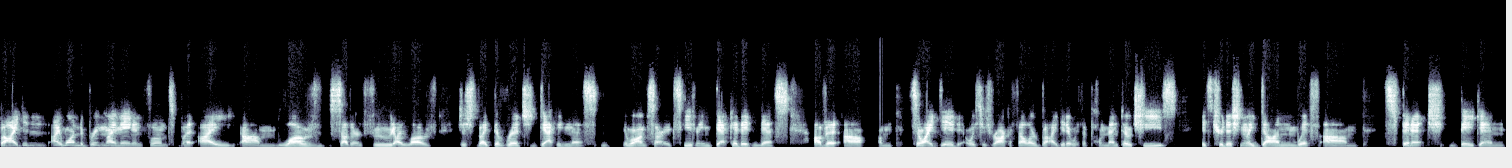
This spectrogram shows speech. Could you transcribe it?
But I didn't. I wanted to bring my main influence, but I um, love Southern food. I love just like the rich decadness well i'm sorry excuse me decadentness of it um, so i did oysters rockefeller but i did it with a pimento cheese it's traditionally done with um, spinach bacon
